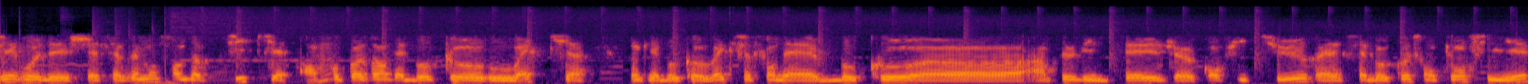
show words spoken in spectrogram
zéro déchet. C'est vraiment son optique en proposant des bocaux WEC. Donc les bocaux WEC, ce sont des bocaux euh, un peu vintage confiture et ces bocaux sont consignés.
